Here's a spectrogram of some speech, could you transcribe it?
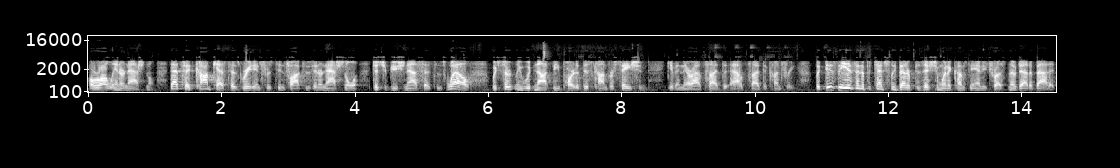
are all international. That said, Comcast has great interest in Fox's international distribution assets as well, which certainly would not be part of this conversation given they're outside the, outside the country. But Disney is in a potentially better position when it comes to antitrust, no doubt about it,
